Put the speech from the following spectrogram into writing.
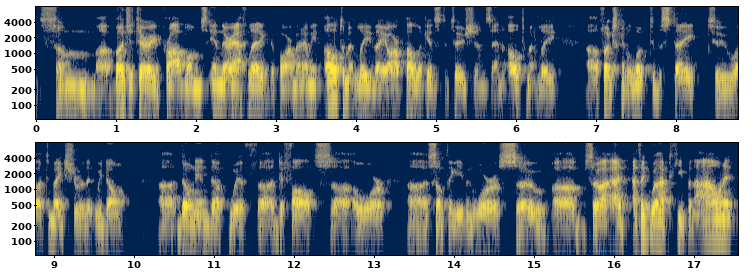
some uh, budgetary problems in their athletic department. I mean, ultimately, they are public institutions, and ultimately, uh, folks are going to look to the state to to make sure that we don't Uh, don't end up with uh, defaults uh, or uh, something even worse. So, um, so I, I, think we'll have to keep an eye on it.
